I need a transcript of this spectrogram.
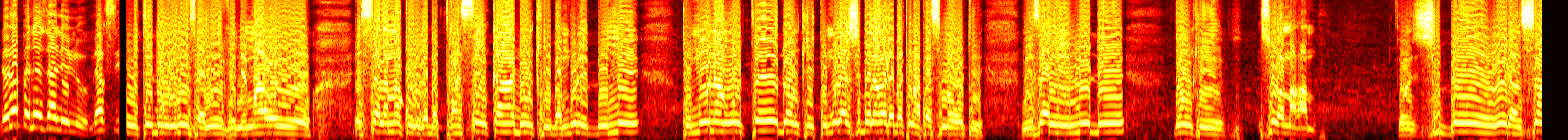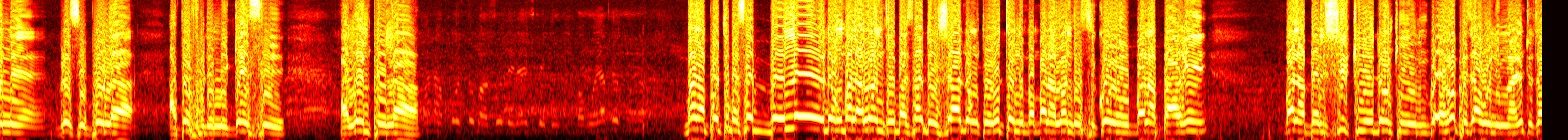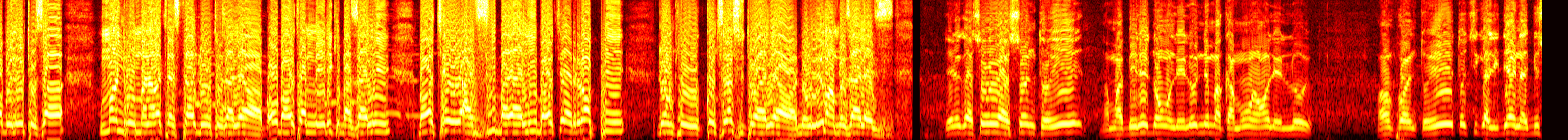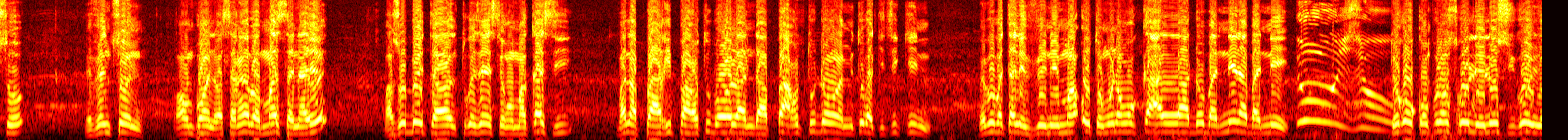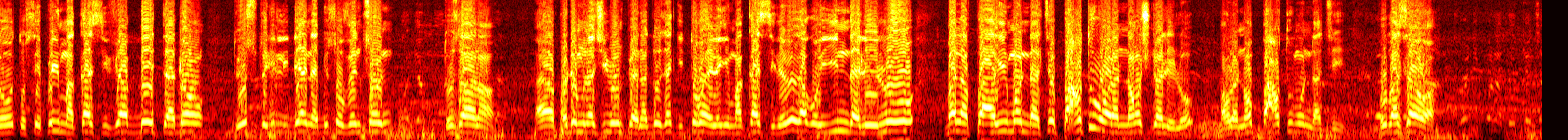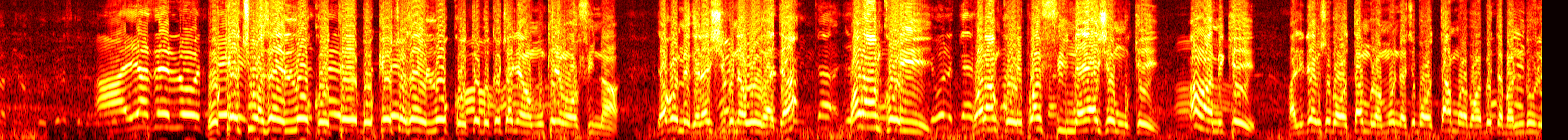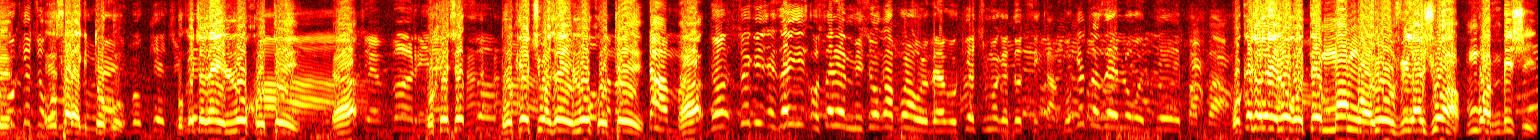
lelo mpena eza lelo merci te donc lelo ezali événement oyo esalama koleka ba 35 ans donc bambula ebele tomona yango te donc tomona jibe na bada batema mpasi moko te mais eza lelo de donc suka makambo Donc JB, Weranson, Blaise Ebola, Adolphe de Megese, Alain Pela. Bana poto baza ebele donc bana Londres baza déjà donc tozo tondi bana Londres sikoyo bana Paris bana Belgique donc Europe eza kolinga toza boye toza monde bomba na kati ya stade oyo tozali awa oyo bauti Amérique bazali bauti Asie bazali bauti Europe donc continent surtout ali awa donc lelo mambo eza à l'aise délégation oyo ya soni toye na mabele donc lelo nde makambo yango lelo oyo ompoint toye totika leader na biso evenson ompoint basangana bamasa na ye bazobeta ntuka eza esengo makasi bana paris partout baolanda partout donc na mito bakiti kini bayebi batala evenement oyo tomoni yango kala do bane na bane tokokomprendre soko lelo sikoyo tosepeli makasi via beta donc toye soutenir leader na biso Vincent toza wana euh, podium na jimempe na do eza kitoko elengi makasi lelo eza koyinda lelo bana paris monde entier partout bakolanda yango chinois lelo bakolanda yango partout monde entier po baza wa ah, bokechu aza eloko te bokechu aza eloko te bokechu anyama moke na mafina ya komeka na jibe na wera ta wana nkoi wana nkoi mpo afina ya je moke awa mike balidere biso bakotambola monde atie bakotambola bakobeta bandule esala kitoko boketi aza eloko te ah. boketi aza eloko te ah. soki ezali osali émission kaka mpona kolobela boketi moke totika boketi aza eloko te papa boketi aza eloko te mongo yo villageois mbwa mbishi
